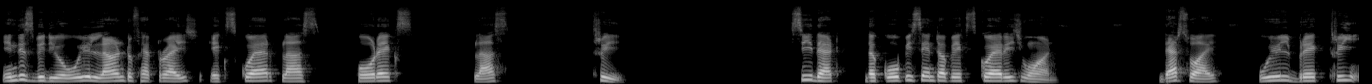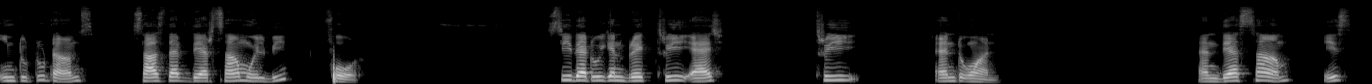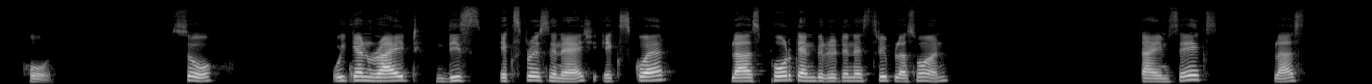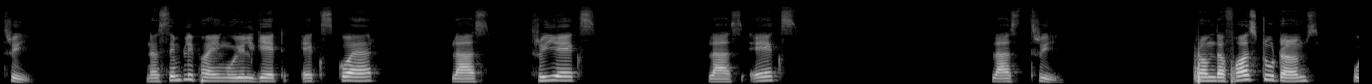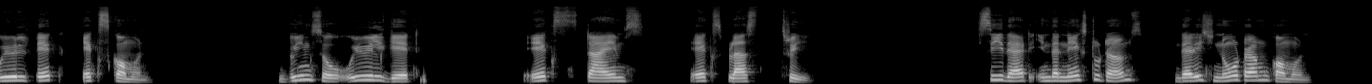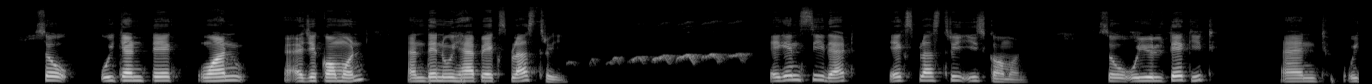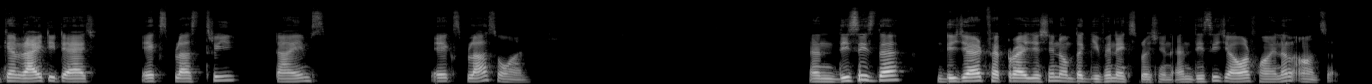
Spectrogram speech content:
In this video, we will learn to factorize x square plus 4x plus 3. See that the coefficient of x square is 1. That's why we will break 3 into two terms such that their sum will be 4. See that we can break 3 as 3 and 1 and their sum is 4. So we can write this expression as x square plus 4 can be written as 3 plus 1 times x plus 3. Now simplifying we will get x square plus 3x plus x plus 3. From the first two terms we will take x common. Doing so we will get x times x plus 3. See that in the next two terms there is no term common. So we can take 1 as a common and then we have x plus 3. Again see that x plus 3 is common. So we will take it and we can write it as x plus 3 times x plus 1 and this is the desired factorization of the given expression. And this is our final answer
